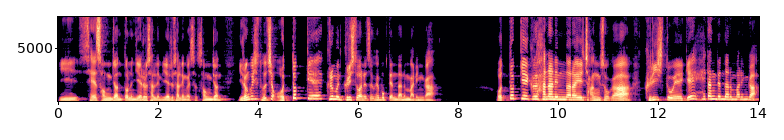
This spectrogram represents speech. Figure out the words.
이 새 성전 또는 예루살렘, 예루살렘과 성전, 이런 것이 도대체 어떻게 그러면 그리스도 안에서 회복된다는 말인가? 어떻게 그 하나님 나라의 장소가 그리스도에게 해당된다는 말인가?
